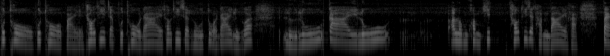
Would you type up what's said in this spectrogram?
พุทโธพุทโธไป เท่าที่จะพุทโธได้ เท่าที่จะรู้ตัวได้หรือว่า หรือรู้กายรู้อารมณ์ความคิดเท่าที่จะทำได้ค่ะ แต่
